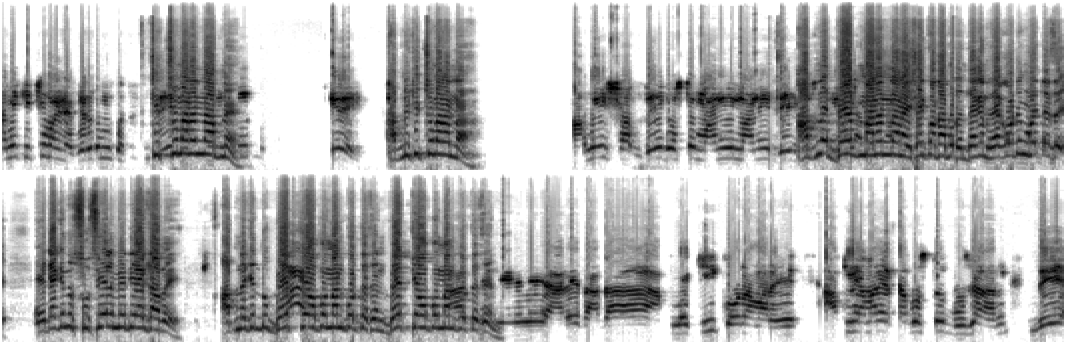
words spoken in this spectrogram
আমি কিচ্ছু মানি না যেরকম কিচ্ছু মানেন না আপনি? আপনি কিচ্ছু মানেন না। আমি সব যে বস্তু মানি মানি আপনি বেদ মানেন না নাই সেই কথা বলেন। দেখেন রেকর্ডিং হইতেছে এটা কিন্তু সোশ্যাল মিডিয়ায় যাবে। আপনি কিন্তু বেদকে অপমান করতেছেন বেদকে অপমান করতেছেন। আরে, দাদা আপনি কি কোন আমারে? আপনি আপনি আমার একটা বস্তু বুঝান যে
